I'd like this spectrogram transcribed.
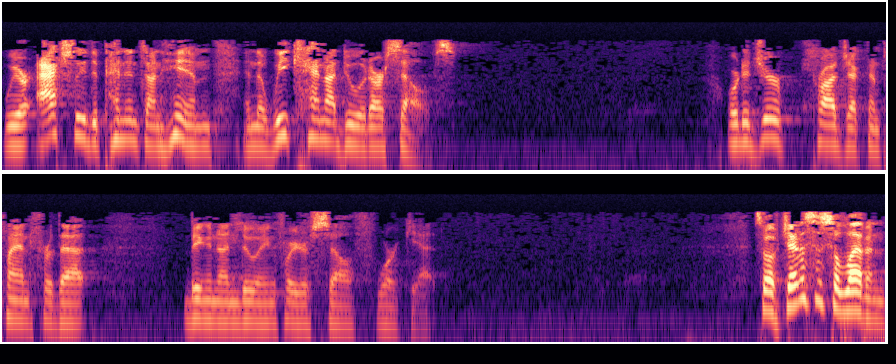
we are actually dependent on him and that we cannot do it ourselves. Or did your project and plan for that being an undoing for yourself work yet? So, if Genesis 11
